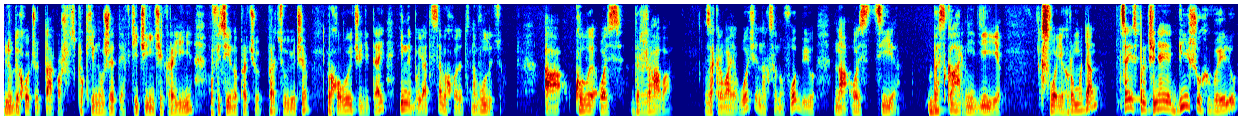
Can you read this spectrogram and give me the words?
Люди хочуть також спокійно жити в тій чи іншій країні, офіційно працюючи, виховуючи дітей і не боятися виходити на вулицю. А коли ось держава закриває очі на ксенофобію, на ось ці безкарні дії своїх громадян, це і спричиняє більшу хвилю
